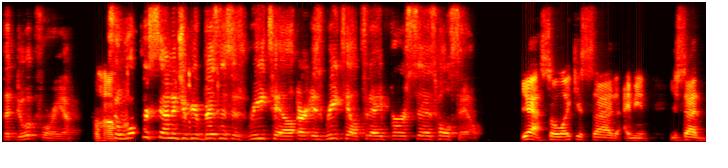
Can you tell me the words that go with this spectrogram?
that do it for you. Uh-huh. So, what percentage of your business is retail or is retail today versus wholesale? Yeah. So, like you said, I mean, you said,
